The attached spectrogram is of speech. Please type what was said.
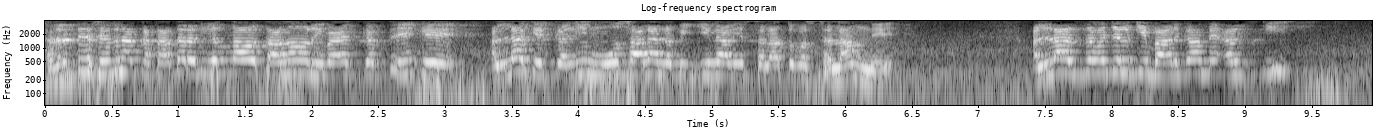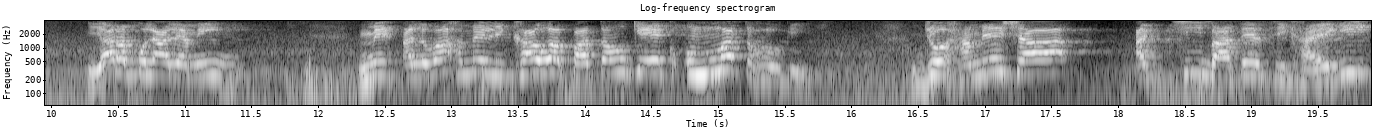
حضرت سیدنا قطادہ رضی اللہ تعالیٰ روایت کرتے ہیں کہ اللہ کے کلیم موسیٰ نبی جینا علیہ السلاۃ والسلام نے اللہ عز و جل کی بارگاہ میں عرض کی، یا رب العالمین میں الواح میں لکھا ہوا پاتا ہوں کہ ایک امت ہوگی جو ہمیشہ اچھی باتیں سکھائے گی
